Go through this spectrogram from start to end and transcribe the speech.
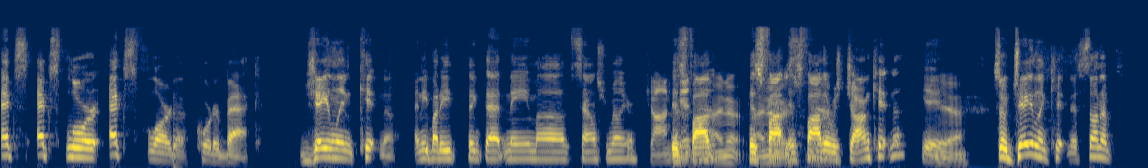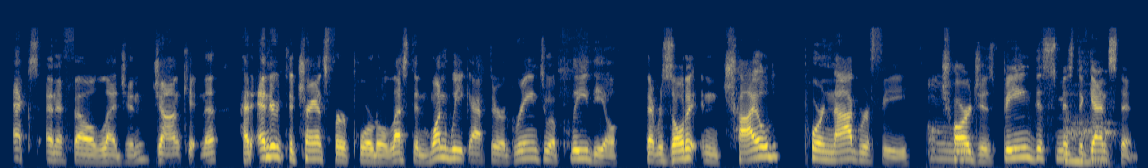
ex ex Florida ex Florida quarterback Jalen Kitna. Anybody think that name uh sounds familiar? John His Kitna? father- I know His I know father his father yeah. was John Kitna. Yeah. yeah. So Jalen Kitna, son of ex NFL legend John Kitna, had entered the transfer portal less than one week after agreeing to a plea deal that resulted in child pornography Oh. charges being dismissed Oh. against him.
